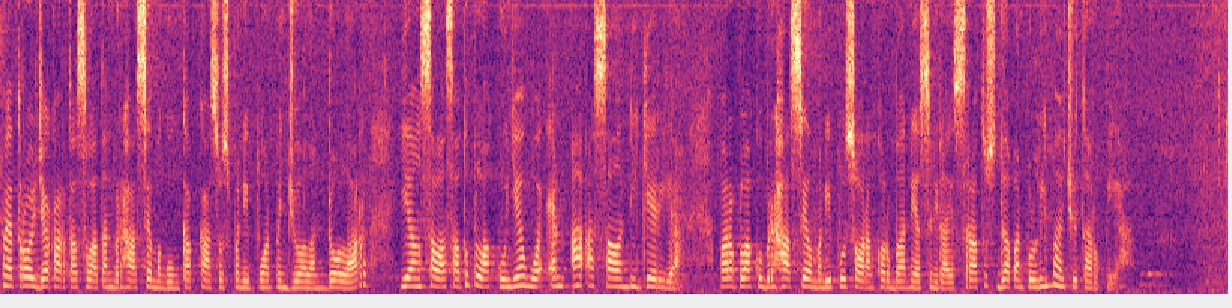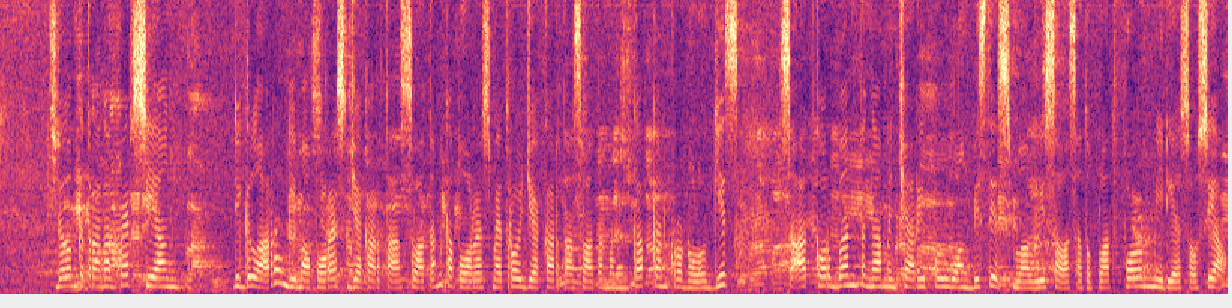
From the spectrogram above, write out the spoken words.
Metro Jakarta Selatan berhasil mengungkap kasus penipuan penjualan dolar yang salah satu pelakunya WNA asal Nigeria. Para pelaku berhasil menipu seorang korbannya senilai 185 juta rupiah. Dalam keterangan pers yang digelar di Mapolres Jakarta Selatan, Kapolres Metro Jakarta Selatan mengungkapkan kronologis saat korban tengah mencari peluang bisnis melalui salah satu platform media sosial.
